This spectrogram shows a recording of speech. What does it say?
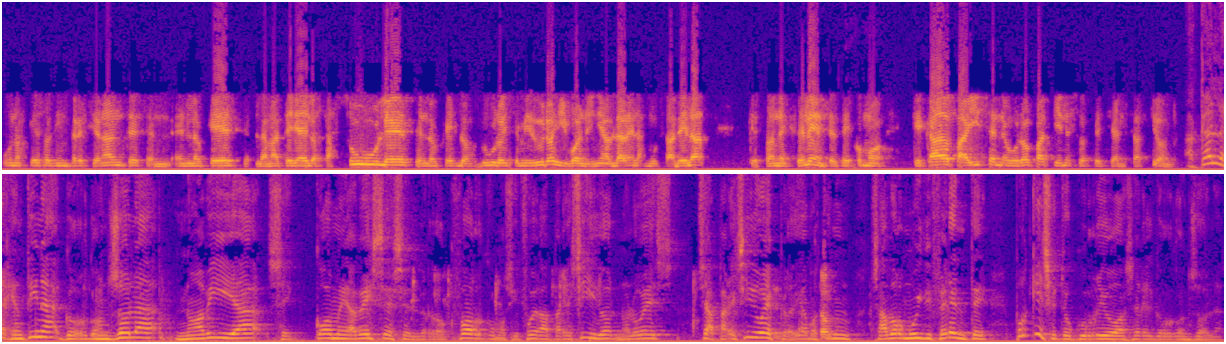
unos quesos impresionantes en, en lo que es la materia de los azules, en lo que es los duros y semiduros, y bueno, y ni hablar en las mozzarellas que son excelentes. Es como que cada país en Europa tiene su especialización. Acá en la Argentina gorgonzola no había, se come a veces el roquefort como si fuera parecido, no lo es. O sea, parecido es, pero digamos, tiene un sabor muy diferente. ¿Por qué se te ocurrió hacer el gorgonzola?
